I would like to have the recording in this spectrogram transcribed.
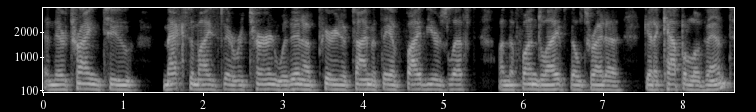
and they're trying to maximize their return within a period of time. If they have five years left on the fund life, they'll try to get a capital event.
